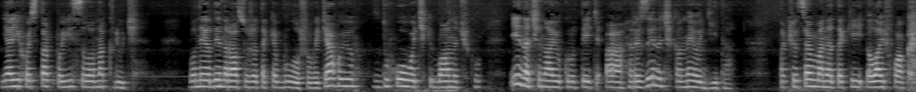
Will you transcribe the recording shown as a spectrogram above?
я їх ось так повісила на ключ. Вони один раз уже таке було, що витягую з духовочки баночку і починаю крутити, а резиночка не одіта. Так що це в мене такий лайфхак.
